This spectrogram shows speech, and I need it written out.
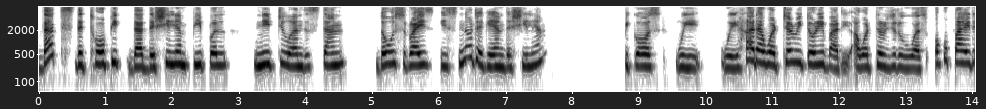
that's the topic that the Chilean people need to understand those rights is not again the Chilean because we we had our territory, but our territory was occupied.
